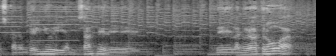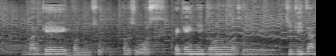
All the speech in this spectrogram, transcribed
Oscar Aurelio y Alexander, de, de la nueva trova, un man que con su, con su voz pequeña y todo, así chiquita,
